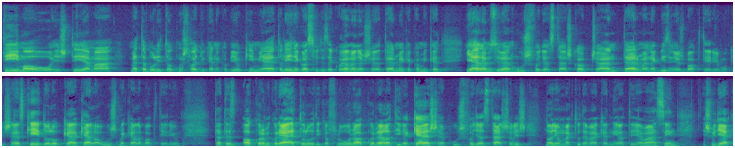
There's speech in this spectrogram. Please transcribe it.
TMAO és TMA metabolitok, most hagyjuk ennek a biokémiáját. A lényeg az, hogy ezek olyan anyagsaja termékek, amiket jellemzően húsfogyasztás kapcsán termelnek bizonyos baktériumok. És ehhez két dolog kell, kell a hús, meg kell a baktérium. Tehát ez akkor, amikor eltolódik a flóra, akkor relatíve kevesebb húsfogyasztással is nagyon meg tud emelkedni a TMA szint, és ugye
